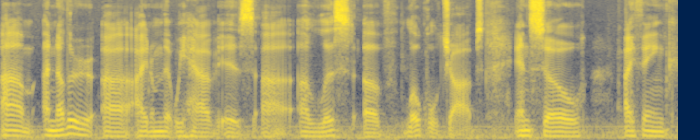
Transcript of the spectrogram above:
Um, another uh, item that we have is uh, a list of local jobs. And so I think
